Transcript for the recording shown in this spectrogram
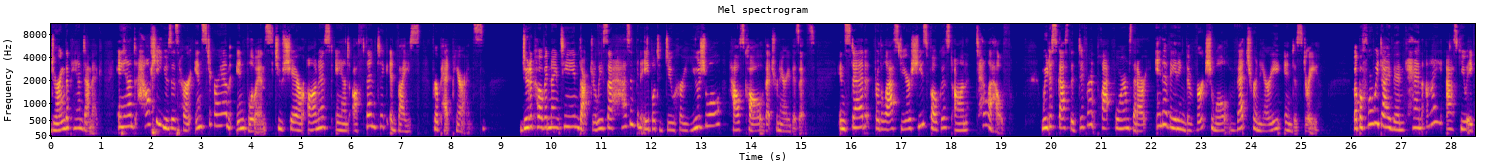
during the pandemic and how she uses her Instagram influence to share honest and authentic advice for pet parents. Due to COVID 19, Dr. Lisa hasn't been able to do her usual house call veterinary visits. Instead, for the last year, she's focused on telehealth we discuss the different platforms that are innovating the virtual veterinary industry. But before we dive in, can I ask you a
